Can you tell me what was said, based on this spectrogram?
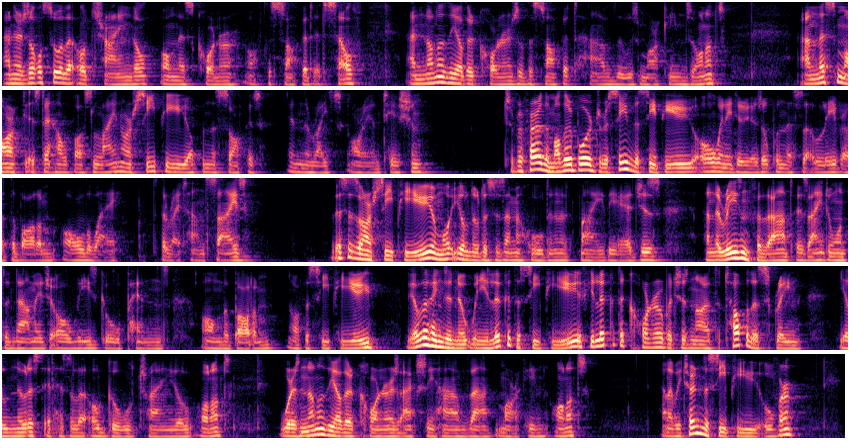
and there's also a little triangle on this corner of the socket itself and none of the other corners of the socket have those markings on it. And this mark is to help us line our CPU up in the socket in the right orientation. To prepare the motherboard to receive the CPU, all we need to do is open this little lever at the bottom all the way to the right hand side. This is our CPU and what you'll notice is I'm holding it by the edges and the reason for that is I don't want to damage all these gold pins on the bottom of the CPU. The other thing to note when you look at the CPU, if you look at the corner which is now at the top of the screen, you'll notice it has a little gold triangle on it, whereas none of the other corners actually have that marking on it. And if we turn the CPU over,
